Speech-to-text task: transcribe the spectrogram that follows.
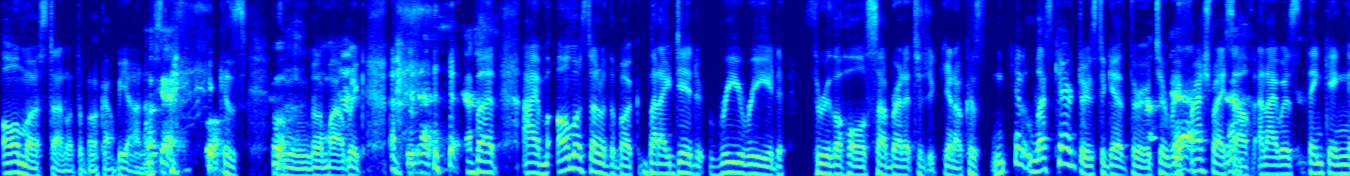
almost done with the book. I'll be honest. Okay, cool, Because cool. mm, been a wild week. Yes, yes. but I'm almost done with the book. But I did reread through the whole subreddit to you know because you know less characters to get through to Yeah, refresh myself. And I was thinking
